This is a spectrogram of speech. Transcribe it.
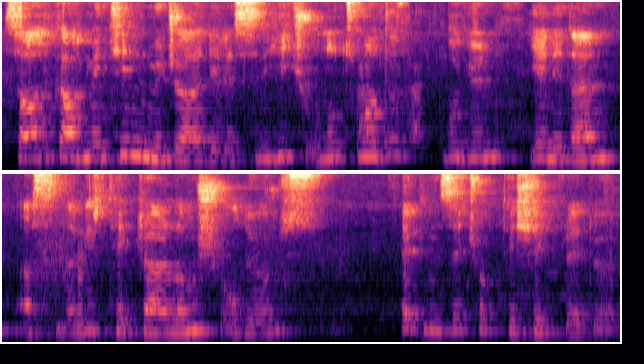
Sadık Ahmet'in mücadelesini hiç unutmadı. Bugün yeniden aslında bir tekrarlamış oluyoruz. Hepinize çok teşekkür ediyorum.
